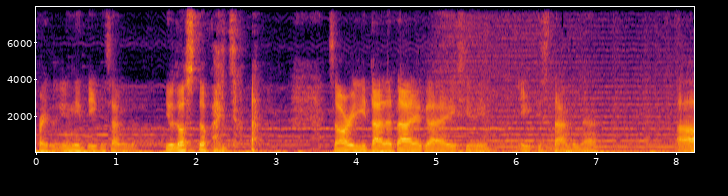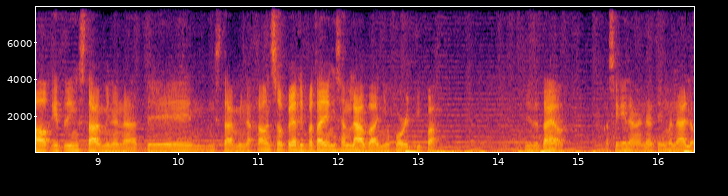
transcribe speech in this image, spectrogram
for you need 80 stamina. You lost the fight. Sorry, tala tayo guys. You need 80 stamina. Ah, okay. Ito yung stamina natin. Yung stamina count. So, pwede pa tayong isang laban, yung 40 pa. Dito tayo. Kasi kailangan natin manalo.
